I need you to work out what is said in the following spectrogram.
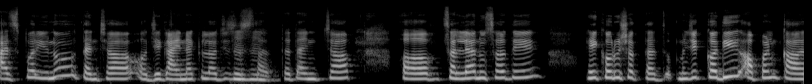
ॲज पर यू नो त्यांच्या अ, जे गायनेकोलॉजिस्ट असतात. तर त्यांच्या अ, सल्ल्यानुसार ते हे करू शकतात. म्हणजे कधी आपण का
